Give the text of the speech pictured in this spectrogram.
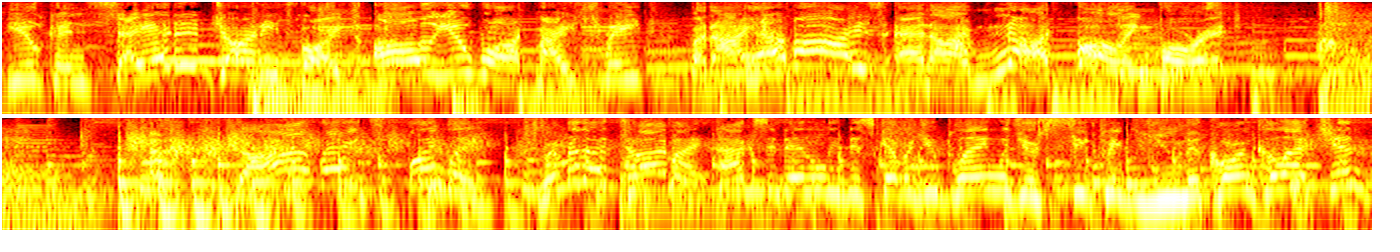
You can say it in Johnny's voice all you want, my sweet, but I have eyes and I'm not falling for it. Ah, right, Bling Bling. Remember that time I accidentally discovered you playing with your secret unicorn collection?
